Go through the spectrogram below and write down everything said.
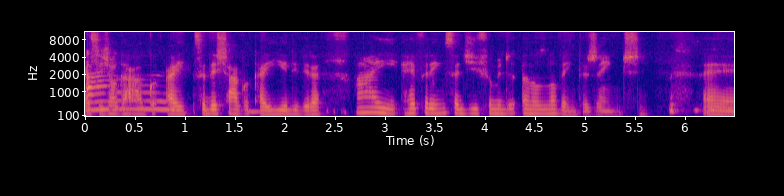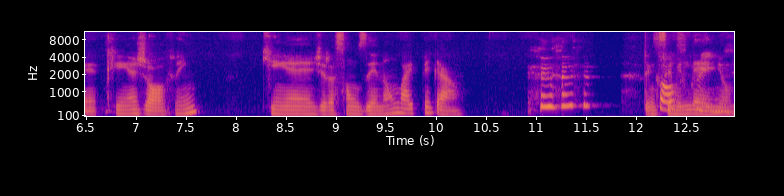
Aí você joga água, aí você deixa a água cair, ele vira. Ai, referência de filme dos anos 90, gente. É, quem é jovem, quem é geração Z não vai pegar. Tem que Só ser milênio.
